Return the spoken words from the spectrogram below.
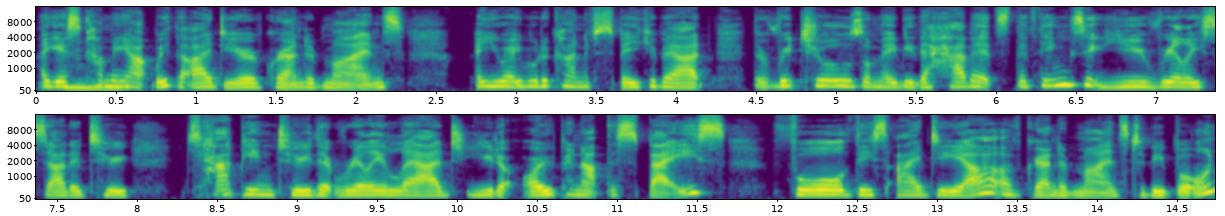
I guess mm. coming up with the idea of grounded minds are you able to kind of speak about the rituals or maybe the habits, the things that you really started to tap into that really allowed you to open up the space for this idea of grounded minds to be born?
